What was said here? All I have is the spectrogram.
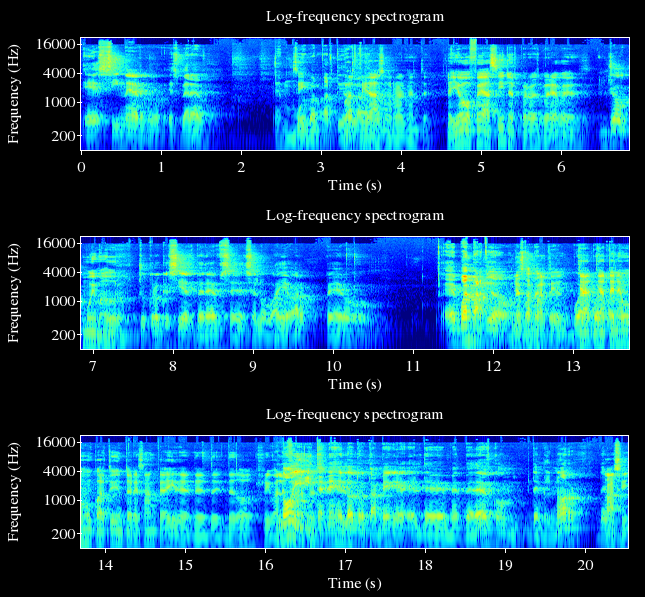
es Sinner Zverev. Es muy Sí, buen partido. la Partidazo, verdad. realmente. Le llevo fe a Sinner, pero es breve, Yo, muy maduro. yo creo que sí Zverev se, se lo va a llevar, pero es buen partido, Es buen honestamente. partido. Buen- ya buen ya tenemos partido. un partido interesante ahí de, de, de, de dos rivales. No, y, fuertes. y tenés el otro también, el, de Medvedev con de Minor. Ah, sí.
